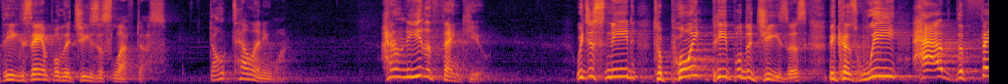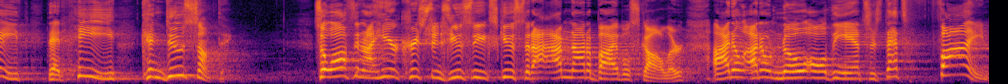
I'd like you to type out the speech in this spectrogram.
the example that Jesus left us. Don't tell anyone. I don't need a thank you. We just need to point people to Jesus because we have the faith that He can do something. So often I hear Christians use the excuse that I, am not a Bible scholar. I don't, I don't know all the answers. That's fine.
